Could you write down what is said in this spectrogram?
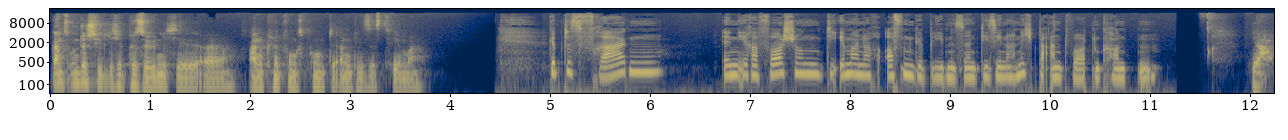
ganz unterschiedliche persönliche äh, Anknüpfungspunkte an dieses Thema. Gibt es Fragen in Ihrer Forschung, die immer noch offen geblieben sind, die Sie noch nicht beantworten konnten? Ja,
